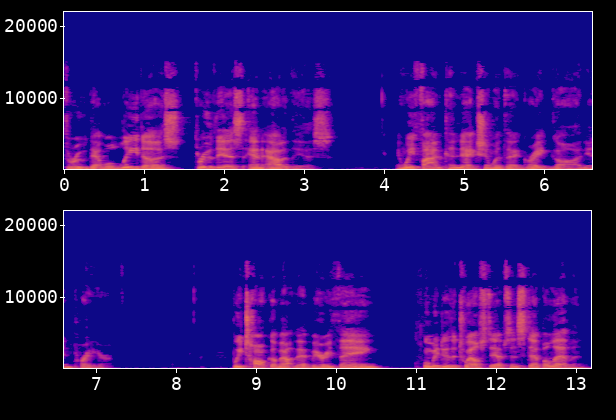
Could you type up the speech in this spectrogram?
through, that will lead us through this and out of this. And we find connection with that great God in prayer. We talk about that very thing when we do the 12 steps in step 11.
